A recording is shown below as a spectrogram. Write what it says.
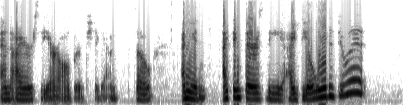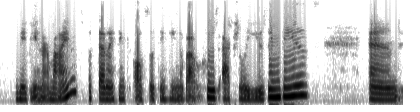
and IRC are all bridged again. So, I mean, I think there's the ideal way to do it, maybe in our minds, but then I think also thinking about who's actually using these and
